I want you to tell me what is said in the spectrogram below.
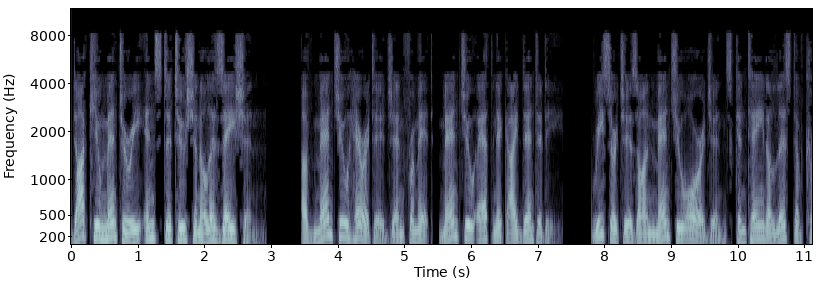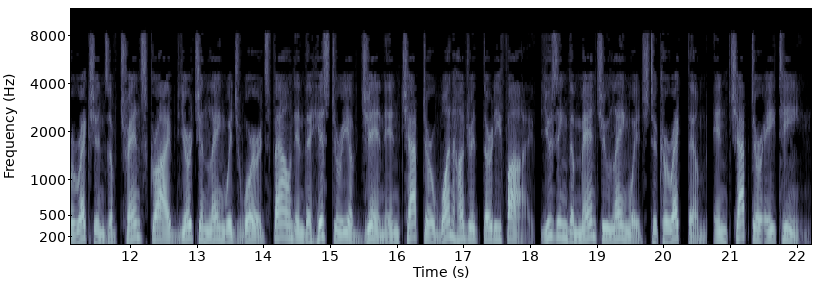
documentary institutionalization of Manchu heritage and from it, Manchu ethnic identity. Researches on Manchu origins contain a list of corrections of transcribed Jurchen language words found in the History of Jin in Chapter 135, using the Manchu language to correct them, in Chapter 18.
